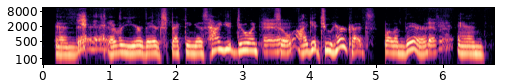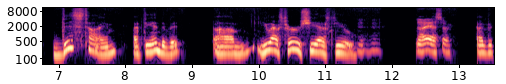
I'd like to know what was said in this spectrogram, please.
and every year they're expecting us. How you doing? So I get two haircuts while I'm there, Uh-huh. That's right. and this time at the end of it, um, you asked her, she asked you. I asked her. And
